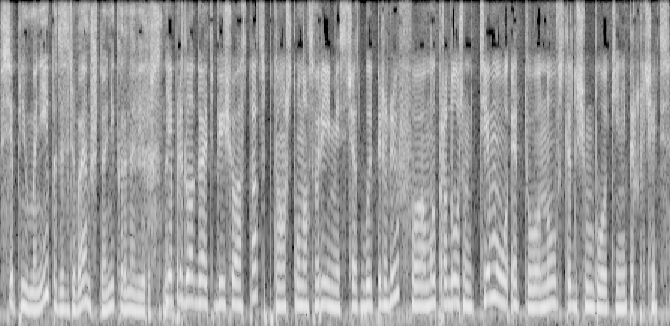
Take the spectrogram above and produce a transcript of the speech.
все пневмонии подозреваем, что они коронавирусные. Я предлагаю тебе еще остаться, потому что у нас время сейчас будет перерыв. Мы продолжим тему эту, но в следующем блоке. Не переключайтесь.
